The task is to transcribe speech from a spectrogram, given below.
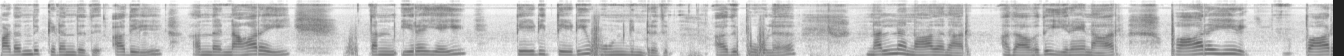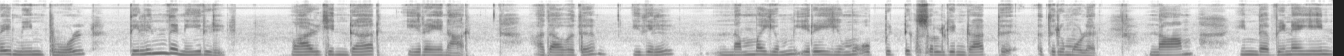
படர்ந்து கிடந்தது. அதில் அந்த நாரை தன் இரையை தேடி தேடி உண்கின்றது. அதுபோல நல்ல நாதனார் அதாவது இறைனார் பாறையில் பாறை மீன் போல் தெளிந்த நீரில் வாழ்கின்றார் இறையனார். அதாவது இதில் நம்மையும் இறையும் ஒப்பிட்டு சொல்கின்றார் திருமூலர். நாம் இந்த வினையின்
